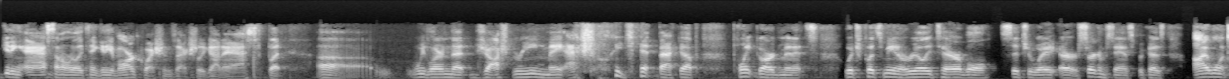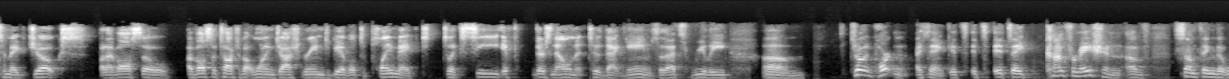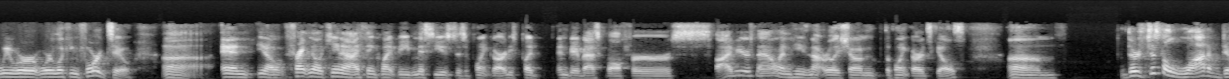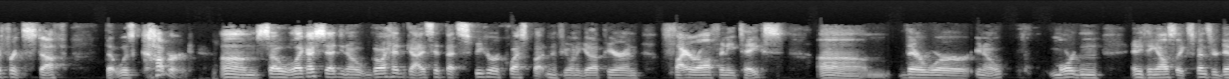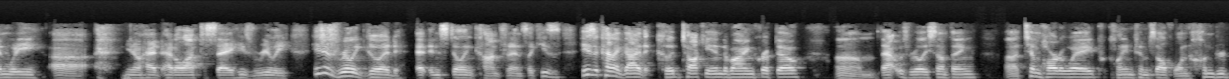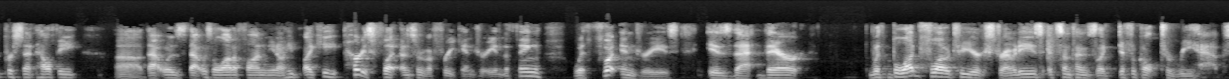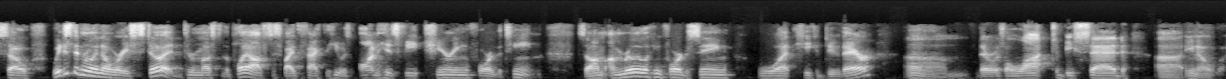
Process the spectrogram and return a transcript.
getting asked. I don't really think any of our questions actually got asked, but uh, we learned that Josh Green may actually get back up point guard minutes, which puts me in a really terrible situation or circumstance because I want to make jokes, but I've also I've also talked about wanting Josh Green to be able to play make to, to like see if there's an element to that game. So that's really um, it's really important. I think it's it's it's a confirmation of something that we were were looking forward to. Uh, and you know, Frank Ntilikina, I think, might be misused as a point guard. He's played NBA basketball for five years now, and he's not really shown the point guard skills. Um, there's just a lot of different stuff that was covered. Um, so, like I said, you know, go ahead, guys, hit that speaker request button if you want to get up here and fire off any takes. Um, there were, you know, more than anything else. Like Spencer Dinwiddie, uh, you know, had had a lot to say. He's really he's just really good at instilling confidence. Like he's he's the kind of guy that could talk you into buying crypto. Um, that was really something. Uh, Tim Hardaway proclaimed himself 100% healthy. Uh, that was that was a lot of fun. You know, he like he hurt his foot on sort of a freak injury, and the thing with foot injuries is that they're with blood flow to your extremities, it's sometimes like difficult to rehab. So we just didn't really know where he stood through most of the playoffs, despite the fact that he was on his feet cheering for the team. So I'm I'm really looking forward to seeing what he could do there. Um, there was a lot to be said. Uh, you know,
